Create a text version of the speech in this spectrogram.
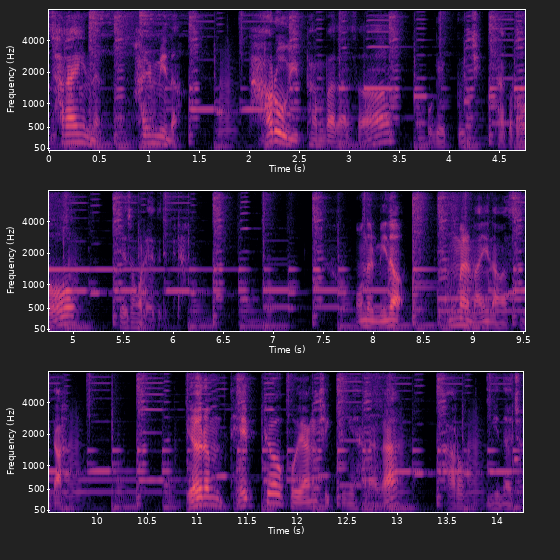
살아있는 활민어 바로 위판 받아서 고객분 식탁으로 배송을 해드립니다. 오늘 민어 정말 많이 나왔습니다. 여름 대표 보양식 중에 하나가 바로 민어죠.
